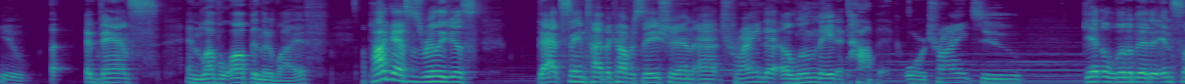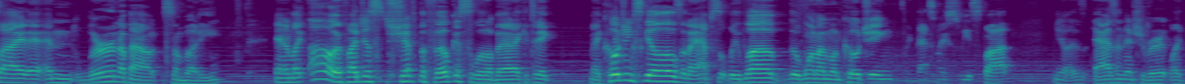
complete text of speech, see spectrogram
you know, advance and level up in their life. A podcast is really just that same type of conversation at trying to illuminate a topic or trying to get a little bit of insight and learn about somebody. And I'm like, oh, if I just shift the focus a little bit, I could take my coaching skills, and I absolutely love the one-on-one coaching. Like that's my sweet spot. You know, as, as an introvert, like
